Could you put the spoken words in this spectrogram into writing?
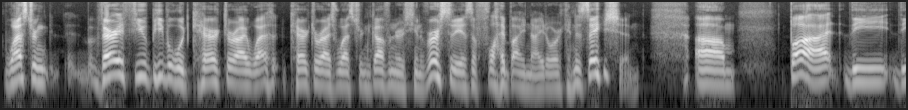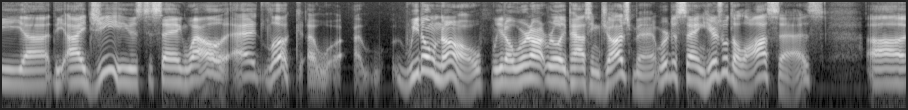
Western, very few people would characterize, characterize Western Governors University as a fly by night organization. Um, but the the uh, the IG used to saying, well, uh, look, uh, we don't know. You know, we're not really passing judgment. We're just saying, here's what the law says. Uh,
